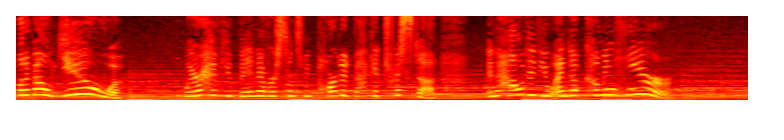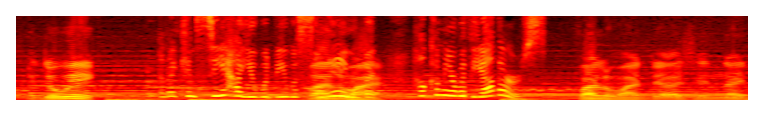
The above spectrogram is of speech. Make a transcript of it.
What about you? Where have you been ever since we parted back at Trista? And how did you end up coming here? The week. And I can see how you would be with Why, Celine, but how come you're with the others? Follow my Ocean night.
